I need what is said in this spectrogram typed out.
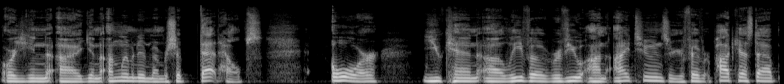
or you can uh, get an unlimited membership. That helps, or you can uh, leave a review on iTunes or your favorite podcast app.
